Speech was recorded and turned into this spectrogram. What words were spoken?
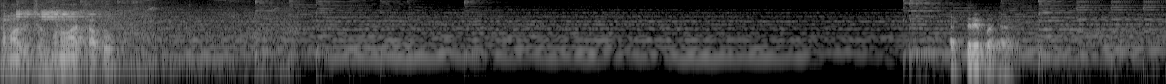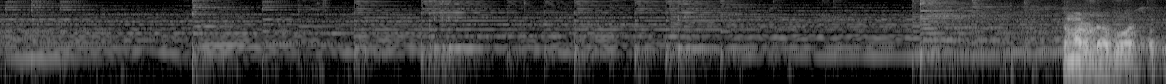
તમારો જમણો હાથ આપો. અત્રે પધારો. તમારો ડાબો હાથ આપો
